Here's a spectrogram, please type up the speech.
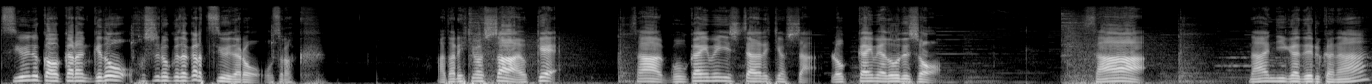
強いのかわからんけど、星6だから強いだろう、おそらく。当たり引きました。オッケー。さあ、5回目にして当たり引きました。6回目はどうでしょうさあ、何が出るかな？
